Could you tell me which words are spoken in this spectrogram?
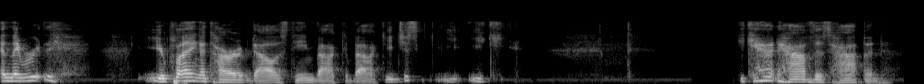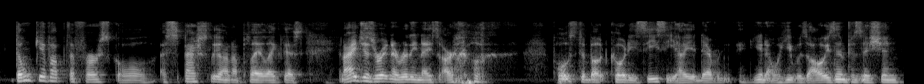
and they really. You're playing a tired Dallas team back to back. You just you, you you can't have this happen. Don't give up the first goal, especially on a play like this. And I just written a really nice article post about Cody Ceci, how you never, you know, he was always in position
